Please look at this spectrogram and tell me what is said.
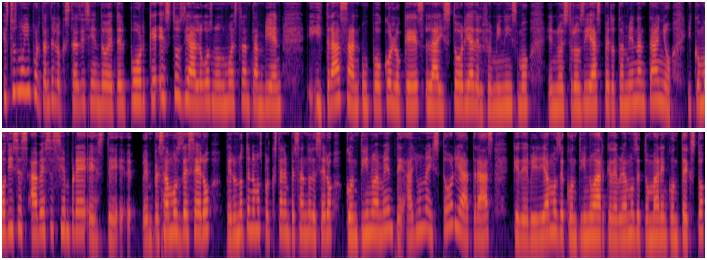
Esto es muy importante lo que estás diciendo, Ethel, porque estos diálogos nos muestran también y trazan un poco lo que es la historia del feminismo en nuestros días, pero también antaño. Y como dices, a veces siempre este, eh, empezamos de cero, pero no tenemos por qué estar empezando de cero continuamente. Hay una historia atrás que deberíamos de continuar, que deberíamos de tomar en contexto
